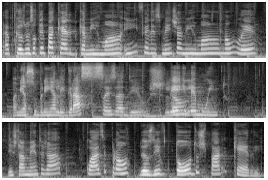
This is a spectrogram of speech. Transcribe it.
É porque os meus só tem pra Kelly, porque a minha irmã, infelizmente, a minha irmã não lê. A minha sobrinha lê, graças a Deus. Lê Então- e lê muito. Testamento já quase pronto. Meus livros todos para Kelly.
